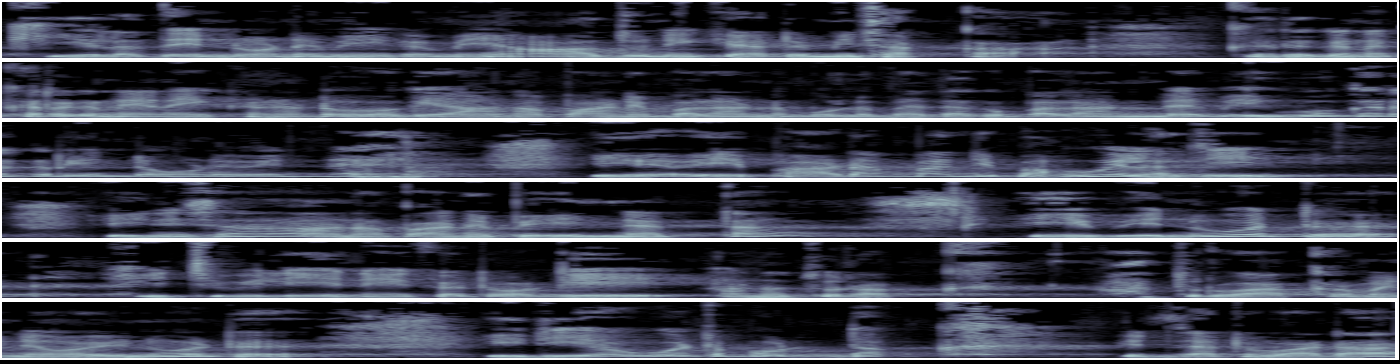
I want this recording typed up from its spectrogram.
කියලා දෙන්න ඕනේ මේක මේ ආදුනිකයට මිසක්කා කරගෙන කරගෙන යන එකනට වගේ ආනාපානෙ බලන්න මුලැමැදක බලන්න මෙව්ව කර කර ඉන්න ඕනේ වෙන්නේ නැහැ. ඒ ඒ පාඩම් පන්ති පහුවෙලා තියෙන්නේ. ඒ නිසා ආනාපානෙ පේන්නේ නැත්තම් ඒ වෙනුවට හිතවිලි එන එකට වගේ අනතුරක් හතුරු ආක්‍රමණය වෙනුවට ඉරියව්වට පොඩ්ඩක් වෙනකට වඩා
